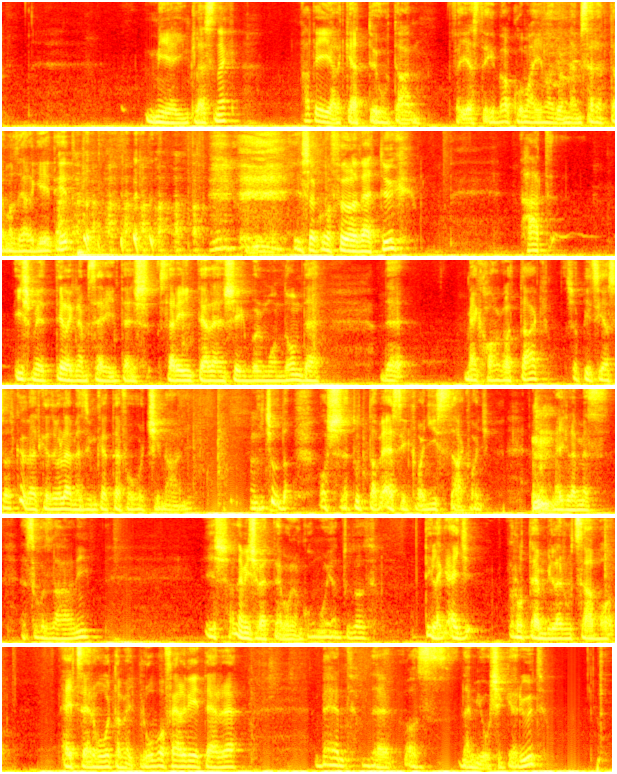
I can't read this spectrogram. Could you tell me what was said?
mieink lesznek. Hát éjjel kettő után fejezték be, akkor már én nagyon nem szerettem az LGT-t. És akkor fölvettük. Hát ismét tényleg nem szerénytelenségből mondom, de, de meghallgatták, és a pici azt mondta, hogy következő lemezünket te fogod csinálni. Micsoda? Azt se tudtam, eszik, vagy isszák, vagy egy lemezhez hozzáállni. És nem is vettem olyan komolyan, tudod. Tényleg egy Rottenbiller utcában egyszer voltam egy próbafelvételre bent, de az nem jó sikerült.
